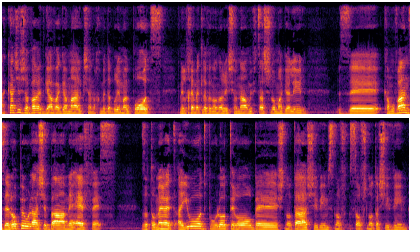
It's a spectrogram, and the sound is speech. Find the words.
הקש ששבר את גב הגמל, כשאנחנו מדברים על פרוץ מלחמת לבנון הראשונה ומבצע שלום הגליל, זה כמובן זה לא פעולה שבאה מאפס. זאת אומרת, היו עוד פעולות טרור בשנות ה-70, סוף, סוף שנות ה-70,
